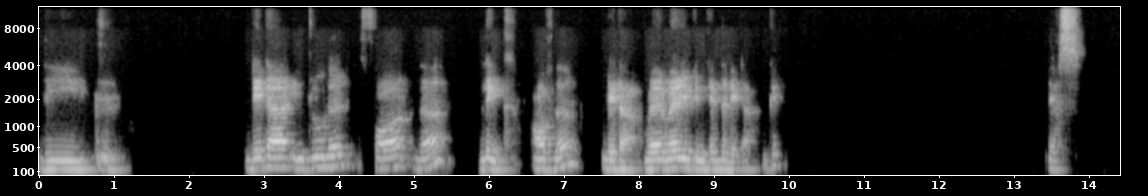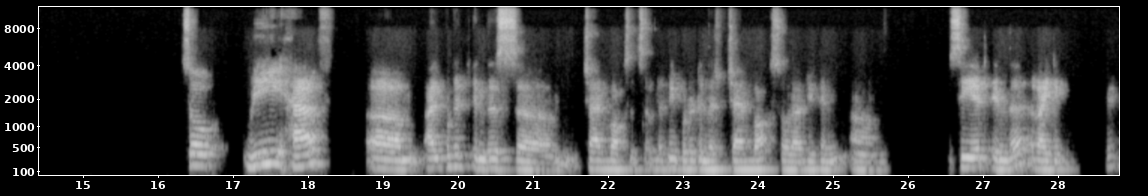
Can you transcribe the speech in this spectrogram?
the data included for the link of the data where where you can get the data okay yes so we have um, I'll put it in this um, chat box itself. Let me put it in the chat box so that you can um, see it in the writing. Okay,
